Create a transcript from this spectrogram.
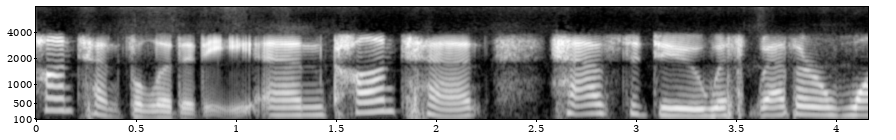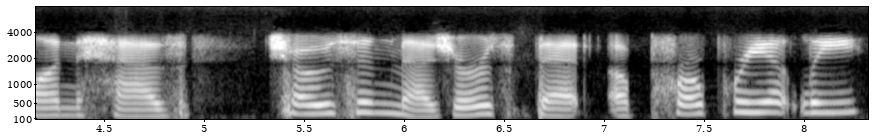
content validity, and content has to do with whether one has chosen measures that appropriately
